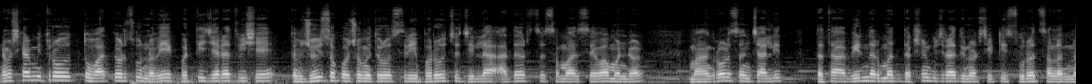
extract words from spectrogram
નમસ્કાર મિત્રો, તો વાત કરશું નવી એક ભરતી જાહેરાત વિશે. તમે જોઈ શકો છો મિત્રો, શ્રી ભરૂચ જિલ્લા આદર્શ સમાજ સેવા મંડળ માંગરોળ સંચાલિત તથા વીર નર્મદ દક્ષિણ ગુજરાત યુનિવર્સિટી સુરત સંલગ્ન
